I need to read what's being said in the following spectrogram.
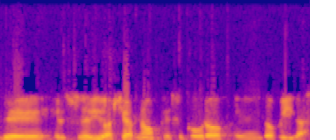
del sucedido ayer, ¿no? que se cobró eh, dos vigas.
